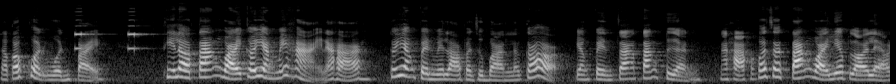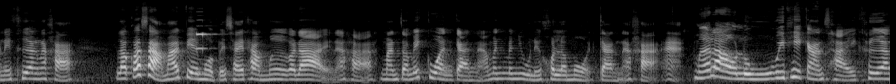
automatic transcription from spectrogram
แล้วก็กดวนไป ที่เราตั้งไว้ก็ยังไม่หายนะคะ ก็ยังเป็นเวลาปัจจุบันแล้วก็ยังเป็นจ้างตั้งเตือนนะคะเขาก็จะตั้งไว้เรียบร้อยแล้วในเครื่องนะคะ เราก็สามารถเปลี่ยนโหมดไปใช้ทัมเมอร์ก็ได้นะคะ มันจะไม่กวนกันนะ มันมันอยู่ในคนละโหมดกันนะคะอะเมื่อเรารู้วิธีการใช้เครื่อง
